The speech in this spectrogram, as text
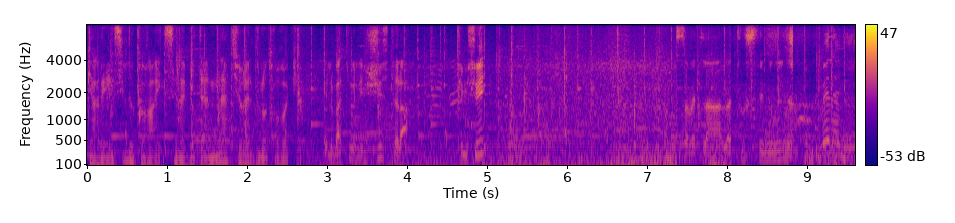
car les récifs de corail, c'est l'habitat naturel de notre requin. Et le bateau, il est juste là. Tu me suis? Ça va être la, touche féminine. Mélanie,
